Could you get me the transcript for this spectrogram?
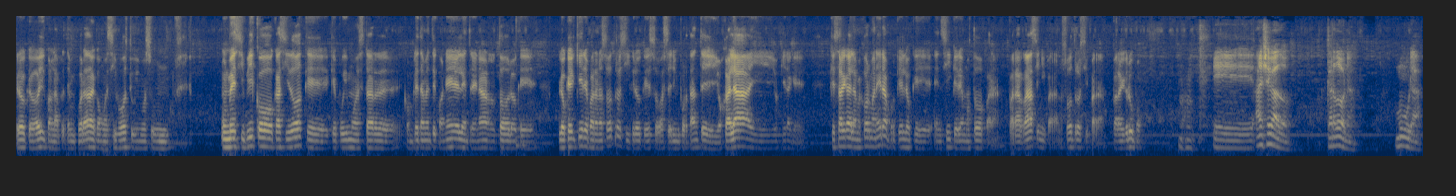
Creo que hoy con la pretemporada, como decís vos, tuvimos un, un mes y pico, casi dos, que, que pudimos estar eh, completamente con él, entrenar todo lo que, lo que él quiere para nosotros y creo que eso va a ser importante y ojalá y Dios quiera que, que salga de la mejor manera porque es lo que en sí queremos todos para, para Racing y para nosotros y para, para el grupo. Eh, han llegado Cardona, Mura,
